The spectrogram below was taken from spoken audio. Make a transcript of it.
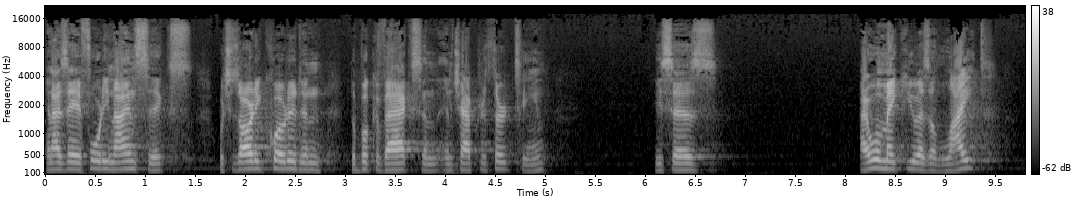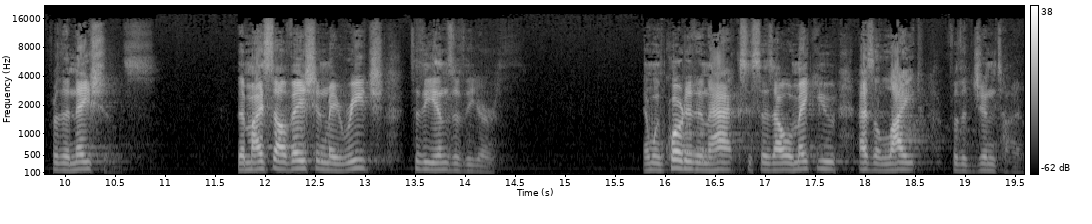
in Isaiah 49 6, which is already quoted in the book of Acts in, in chapter 13. He says, I will make you as a light for the nations, that my salvation may reach to the ends of the earth. And when quoted in Acts, he says, I will make you as a light for the Gentiles.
